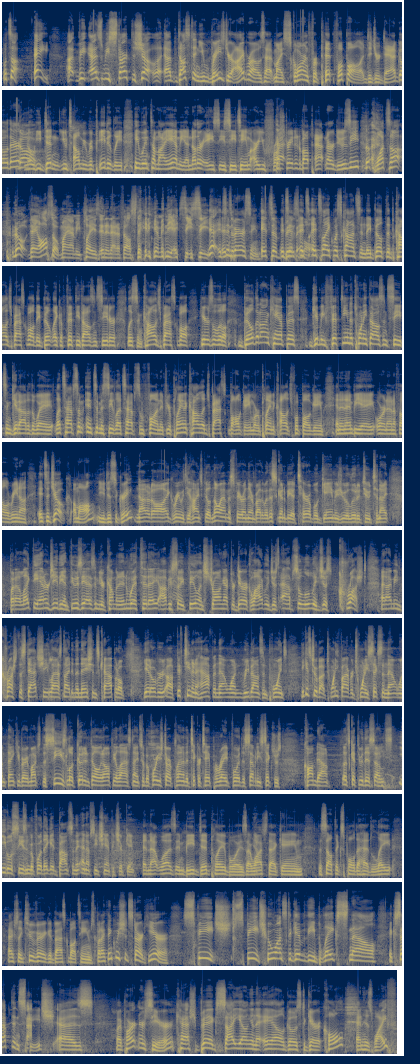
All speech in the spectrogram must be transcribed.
What's up? Hey, uh, be, as we start the show, uh, uh, Dustin, you raised your eyebrows at my scorn for Pitt football. Did your dad go there? No. no he didn't. You tell me repeatedly he went to Miami, another ACC team. Are you frustrated that, about Pat Narduzzi? No, What's up? No, they also Miami plays in an NFL stadium in the ACC. Yeah, it's, it's embarrassing. A, it's a it's, it's it's like Wisconsin. They built the college basketball. They built like a fifty thousand seater. Listen, college basketball. Here's a little. Build it on campus. Give me fifteen to twenty 20,000 seats and get out of the way. Let's have some intimacy. Let's have some fun. If you're playing a college basketball game or playing a college football game in an NBA or an NFL arena, it's a joke. Amal, you disagree? Not at all. I agree with you. Heinz Field, no atmosphere in there. By the way, this is going to be a terrible game, as you alluded to tonight. But I like the energy, the enthusiasm you're coming in with today. Obviously, feeling strong after Dereck Lively just absolutely just crushed, and I mean crushed the stat sheet last night in the nation's capital. He had over uh, 15 and a half in that one, rebounds and points. He gets to about 25 or 26 in that one. Thank you very much. The C's looked good in Philadelphia last night, so before you start planning the ticker tape parade for the 76ers, calm down let's get through this uh, Eagles season before they get bounced in the NFC Championship game. And that was Embiid did play, boys. I watched that game. The Celtics pulled ahead late. Actually, two very good basketball teams. But I think we should start here. Speech, speech. Who wants to give the Blake Snell acceptance speech as my partners here? Cash Big, Cy Young in the AL goes to Gerrit Cole and his wife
